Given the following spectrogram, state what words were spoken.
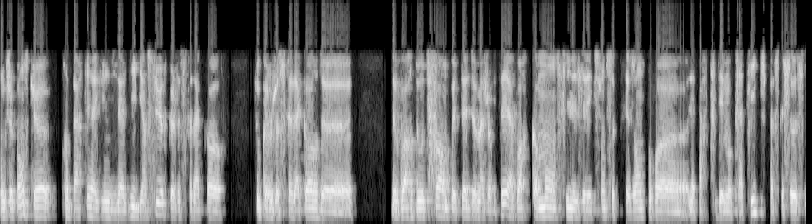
Donc je pense que repartir avec une Vivaldi, bien sûr que je serais d'accord, tout comme je serais d'accord de de voir d'autres formes peut-être de majorité, à voir comment si les élections se présentent pour euh, les partis démocratiques, parce que c'est aussi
